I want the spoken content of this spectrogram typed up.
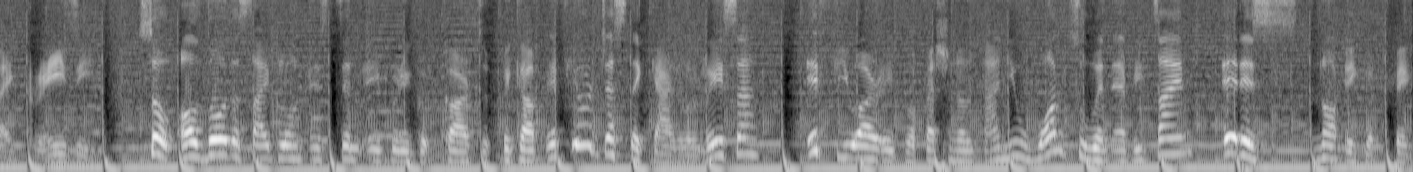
like crazy. So although the Cyclone is still a pretty good car to pick up if you're just a casual racer, if you are a professional and you want to win every time, it is not a good pick.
